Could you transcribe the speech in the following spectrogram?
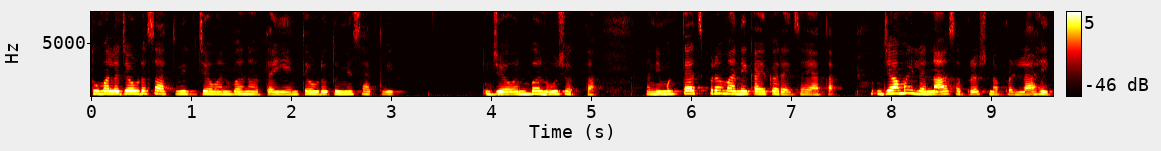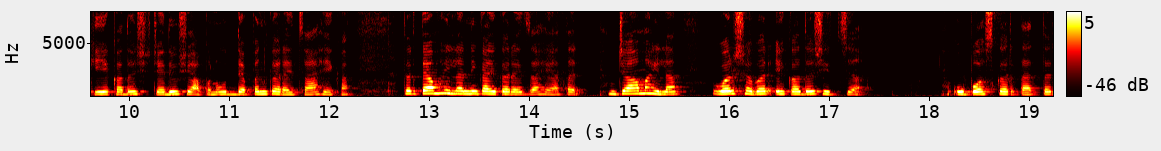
तुम्हाला जेवढं सात्विक जेवण बनवता येईल तेवढं तुम्ही सात्विक जेवण बनवू शकता. आणि मग त्याचप्रमाणे काय करायचं आहे आता? ज्या महिलांना असा प्रश्न पडला आहे की एकादशीच्या दिवशी आपण उद्यापन करायचं आहे का? तर त्या महिलांनी काय करायचं आहे? आता ज्या महिला वर्षभर एकादशीच्या उपवास करतात. तर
